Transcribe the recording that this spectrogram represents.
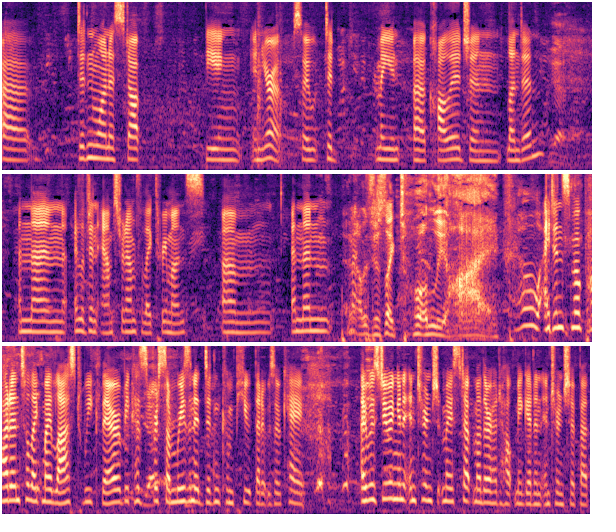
uh, didn't want to stop being in Europe. So I did my uh, college in London, and then I lived in Amsterdam for like three months, um, and then and I was just like totally high. no, I didn't smoke pot until like my last week there because for some reason it didn't compute that it was okay. I was doing an internship. My stepmother had helped me get an internship at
